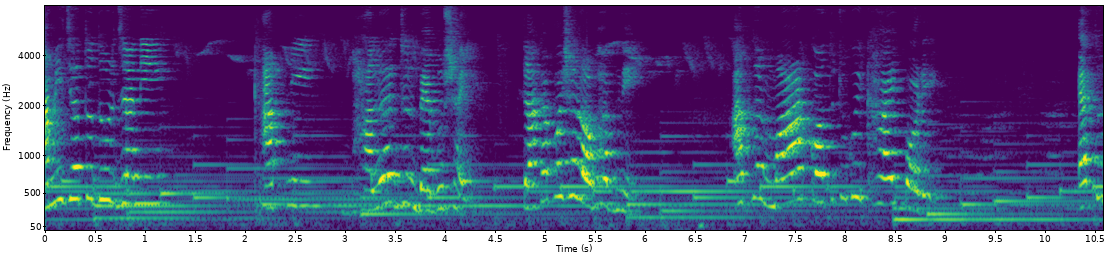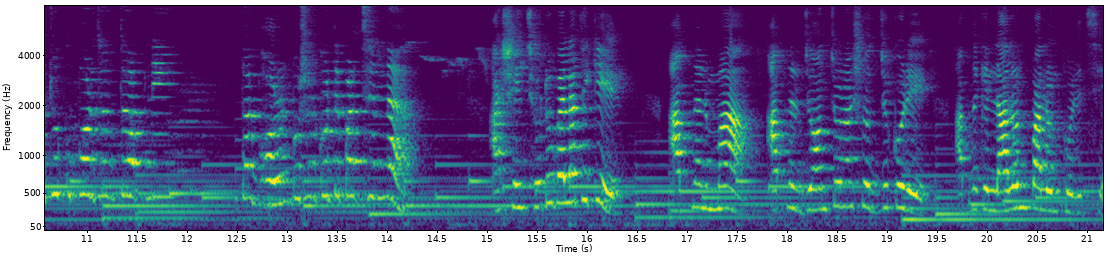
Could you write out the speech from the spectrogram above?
আমি যত দূর জানি, আপনি ভালো একজন ব্যবসায়ী। টাকা পয়সার অভাব নেই। আপনার মা কতটুকুই খায় পরে? এতটুকু পর্যন্ত আপনি তার ভরণ পোষণ করতে পারছেন না। আর সেই ছোটবেলা থেকে আপনার মা আপনার যন্ত্রণা সহ্য করে আপনাকে লালন পালন করেছে।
